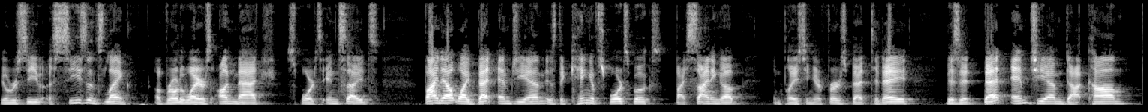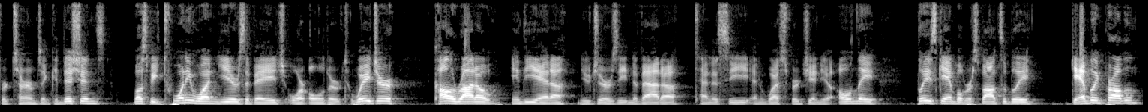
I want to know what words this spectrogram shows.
you'll receive a season's length of RotoWire's unmatched sports insights. Find out why BetMGM is the king of sportsbooks by signing up and placing your first bet today. Visit betmgm.com for terms and conditions. Must be 21 years of age or older to wager. Colorado, Indiana, New Jersey, Nevada, Tennessee, and West Virginia only. Please gamble responsibly. Gambling problem?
